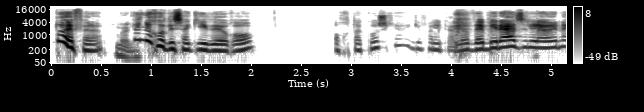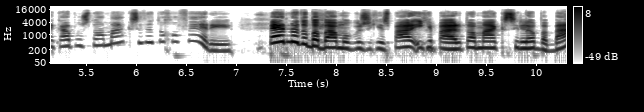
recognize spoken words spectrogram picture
το έφερα. Μάλιστα. Δεν έχω δει σακίδιο εγώ. 800 εγκεφαλικά. Λέω, δεν πειράζει, λέω, είναι κάπου στο αμάξι, δεν το έχω φέρει. Παίρνω τον μπαμπά μου που είχε πάρει, είχε πάρει το αμάξι, λέω, μπαμπά,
